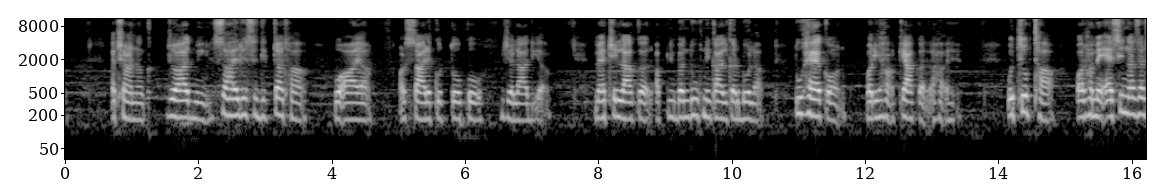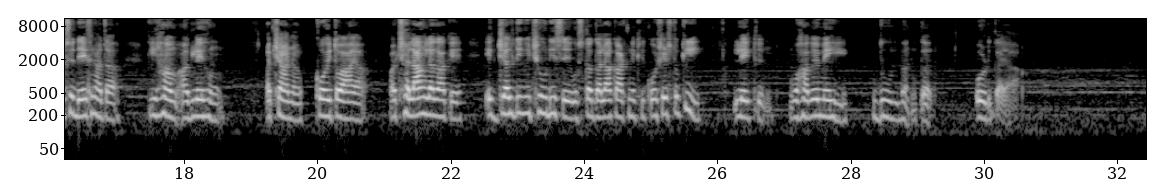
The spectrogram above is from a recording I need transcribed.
अचानक जो आदमी साहिल जैसे दिखता था, वो आया और सारे कुत्तों को जला दिया। मैं चिल्लाकर अपनी बंदूक निकाल कर बोला, तू है कौन और यहाँ क्या कर रहा है? वो चुप था और हमें ऐसी नज़र से देख रहा था कि हम अगले हों। अचानक कोई तो आया और छलांग लगा के एक जलती हुई छुरी से उसका गला काटने की कोशिश तो की, लेकिन वो हवे में ही दूल बनकर उड़ गया।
